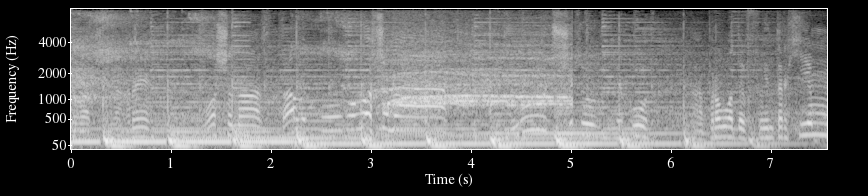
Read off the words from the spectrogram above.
завершення гри. Волошина здалеку. Волошина! Луч, яку проводив Інтерхім.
